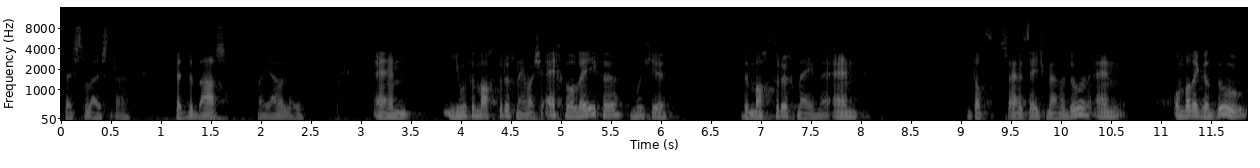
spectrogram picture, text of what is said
beste luisteraar, bent de baas van jouw leven. En je moet de macht terugnemen. Als je echt wil leven, moet je de macht terugnemen. En dat zijn we steeds meer aan het doen. En omdat ik dat doe,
